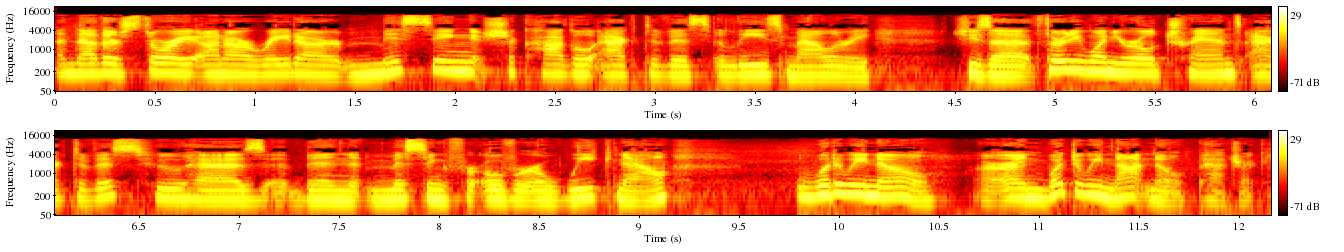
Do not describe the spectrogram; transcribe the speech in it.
Another story on our radar missing Chicago activist Elise Malary. She's a 31 year old trans activist who has been missing for over a week now. What do we know, and what do we not know, Patrick?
